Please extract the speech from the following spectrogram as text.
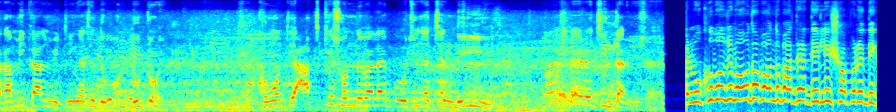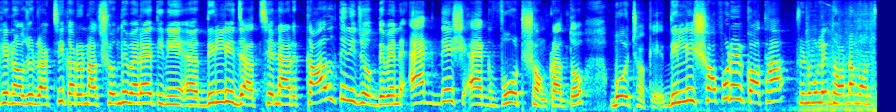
আগামীকাল মিটিং আছে দুপুর দুটোয়। মুখ্যমন্ত্রী আজকে সন্ধেবেলায় পৌঁছে যাচ্ছেন দিল্লি। একটা চিন্তার বিষয়। মুখ্যমন্ত্রী মমতা বন্দ্যোপাধ্যায় দিল্লি সফরের দিকে নজর রাখছি, কারণ আজ সন্ধেবেলায় তিনি দিল্লি যাচ্ছেন আর কাল তিনি যোগ দেবেন এক দেশ, এক ভোট সংক্রান্ত বৈঠকে। দিল্লি সফরের কথা তৃণমূলের ধর্ণা মঞ্চ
